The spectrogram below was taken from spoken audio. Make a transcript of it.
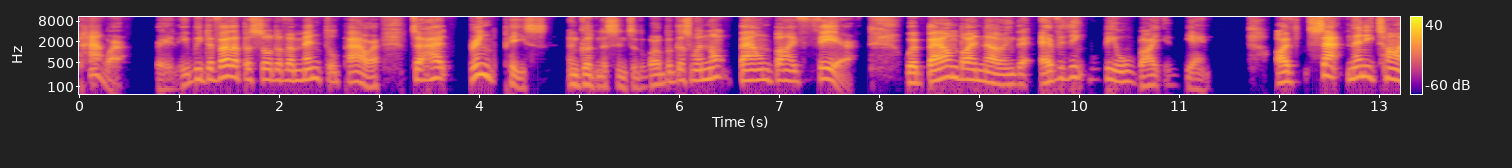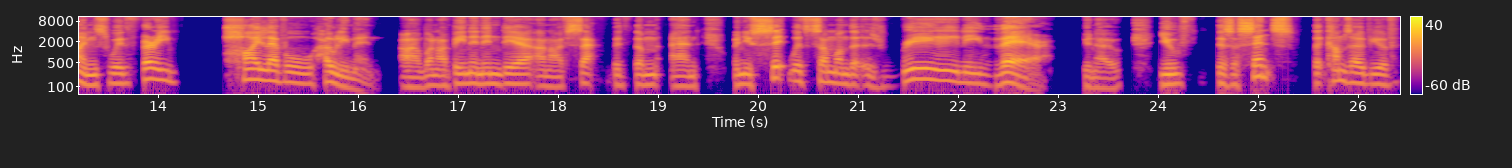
power, really. We develop a sort of a mental power to help bring peace and goodness into the world because we're not bound by fear. We're bound by knowing that everything will be all right in the end. I've sat many times with very high level holy men uh, when I've been in India and I've sat with them. And when you sit with someone that is really there, you know, you there's a sense that comes over you of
